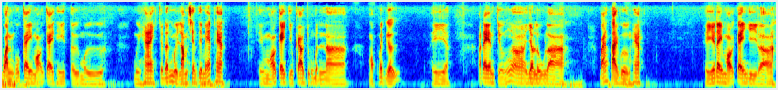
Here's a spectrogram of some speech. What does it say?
hoành của cây mỗi cây thì từ 10 12 cho đến 15 cm ha thì mỗi cây chiều cao trung bình là một mét rưỡi. Thì à, ở đây anh trưởng à, giao lưu là bán tại vườn ha. Thì ở đây mỗi cây gì là,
